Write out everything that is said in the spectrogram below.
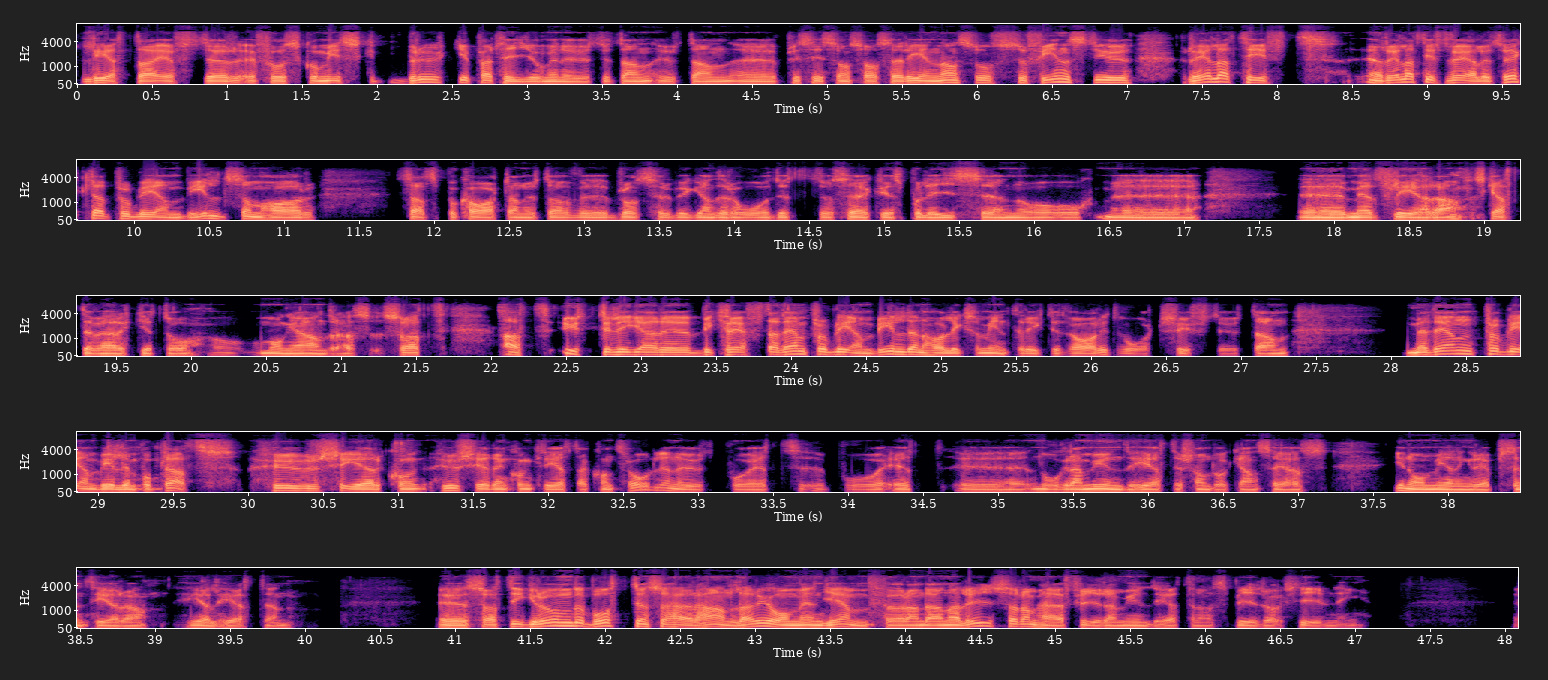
leta efter fusk och missbruk i parti och minut utan, utan eh, precis som sades här innan så, så, finns det ju relativt, en relativt välutvecklad problembild som har satts på kartan utav eh, Brottsförebyggande rådet och Säkerhetspolisen och, och med, eh, med flera, Skatteverket och, och, många andra. Så att, att ytterligare bekräfta den problembilden har liksom inte riktigt varit vårt syfte utan med den problembilden på plats, hur ser, hur ser den konkreta kontrollen ut på, ett, på ett, eh, några myndigheter som då kan sägas i någon mening representera helheten? Eh, så att i grund och botten så här handlar det om en jämförande analys av de här fyra myndigheternas bidragsgivning.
